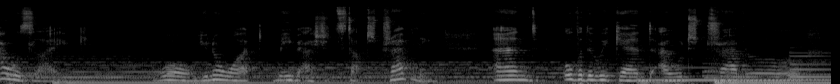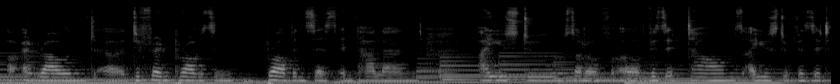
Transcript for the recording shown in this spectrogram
I was like, whoa, you know what? Maybe I should start traveling. And over the weekend, I would travel uh, around uh, different provinces provinces in Thailand. I used to sort of uh, visit towns. I used to visit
